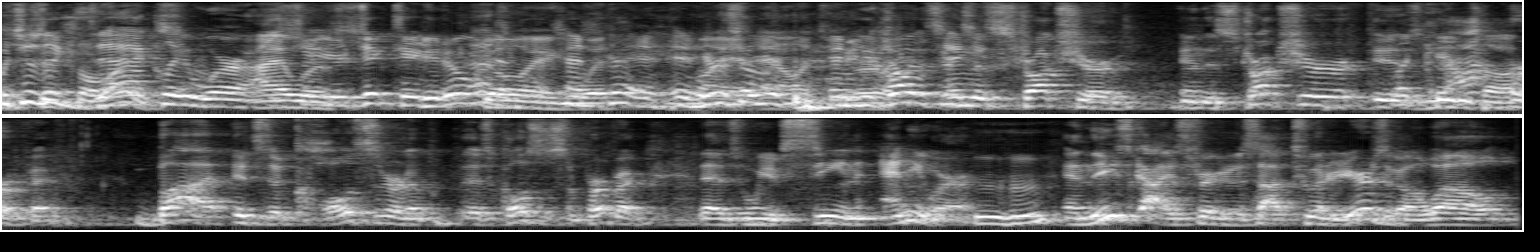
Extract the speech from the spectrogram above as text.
Which is exactly rights. where I So you're was dictating going and- with and- and my here's something- analogy. and you earlier. don't- Because it's a structure, and the structure is Let Ken not talk. perfect, but it's a closer to as closest to perfect as we've seen anywhere. Mm-hmm. And these guys figured this out 200 years ago. Well,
